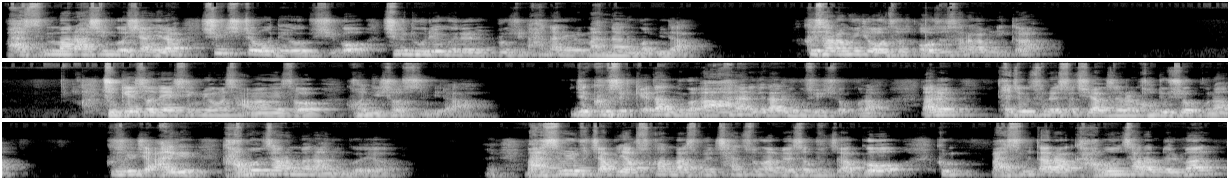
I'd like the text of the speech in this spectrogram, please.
말씀만 하신 것이 아니라 실질적으로 내어주시고 지금도 우리에게 은혜를 베풀어주신 하나님을 만나는 겁니다. 그 사람은 이제 어디서, 어디서 살아갑니까? 주께서 내 생명을 사망해서 건지셨습니다. 이제 그것을 깨닫는 거야. 아, 하나님께 나를 용서해 주셨구나. 나를 대적선에서 지향선을 거두셨구나. 그것을 이제 알게, 가본 사람만 아는 거예요. 말씀을 붙잡고 약속한 말씀을 찬송하면서 붙잡고 그 말씀을 따라 가본 사람들만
